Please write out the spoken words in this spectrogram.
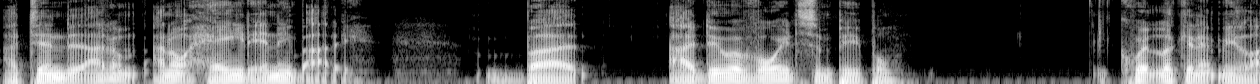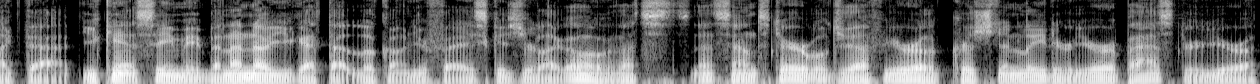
I tend to I don't I don't hate anybody, but I do avoid some people quit looking at me like that. You can't see me, but I know you got that look on your face because you're like, oh, that's that sounds terrible, Jeff. You're a Christian leader. You're a pastor. You're a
